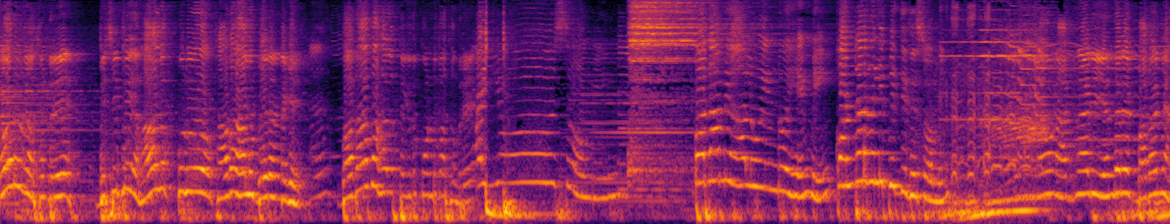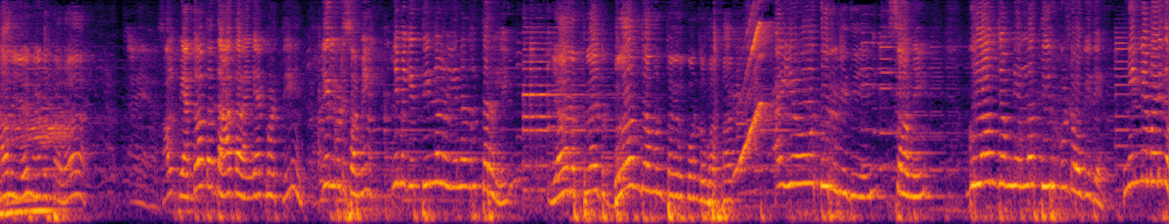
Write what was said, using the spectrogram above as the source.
ನೋಡು ಸುಂದ್ರಿ ಬಿಸಿ ಬಿಸಿ ಹಾಲು ಕುಡಿಯೋ ಸಾದಾ ಹಾಲು ಬೇರೆ ನನಗೆ. ಬಾದಾಮ ಹಾಲು ತೆಗೆದುಕೊಂಡು ಬಾ ಸುಂದ್ರಿ. ಅಯ್ಯೋ ಸ್ವಾಮಿ ಬಾದಾಮಿ ಹಾಲು ಎಂದು ಹೆಮ್ಮಿ. ಕೊಂಡರದಲ್ಲಿ ಬಿದ್ದಿದೆ ಸ್ವಾಮಿ. ನಾವು ಅಡ್ನಾಡಿ ಎಂದರೆ ಬಾದಾಮಿ ಹಾಲು ಏನ್ ಹೇಳ್ತಾವ ಸ್ವಲ್ಪ ಎದ್ದೋತದ್ದ ಆತ ಹಂಗ್ಯಾಕ್ ಮಾಡ್ತಿ? ಇಲ್ಲಿ ಬಿಡಿ ಸ್ವಾಮಿ ನಿಮಗೆ ತಿನ್ನಲು ಏನಾದ್ರೂ ತರಲಿ? ಎರಡು ಪ್ಲೇಟ್ ಗುಲಾಬ್ ಜಾಮೂನ್ ತೆಗೆದುಕೊಂಡು ಬಾ ಸಾಕು ಅಯ್ಯೋ ದುರ್ವಿಧಿ. ಸ್ವಾಮಿ ಗುಲಾಬ್ ಜಾಮೂನ್ ಎಲ್ಲ ತೀರ್ಕೊಂಡು ಹೋಗಿದೆ. ನಿನ್ನೆ ಮಾಡಿದ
